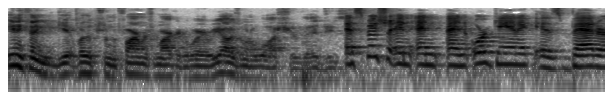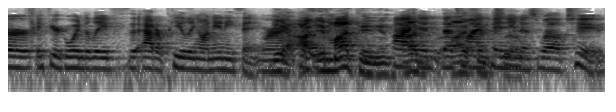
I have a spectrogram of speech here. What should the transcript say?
anything you get, whether it's from the farmer's market or wherever, you always want to wash your veggies. Especially and, and and organic is better if you're going to leave the outer peeling on anything, right? Yeah, I, in my opinion, I, I- that's I my opinion so. as well too.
